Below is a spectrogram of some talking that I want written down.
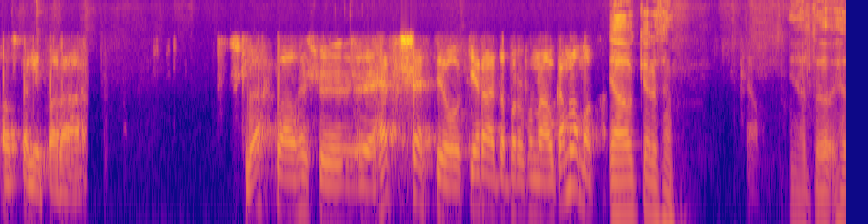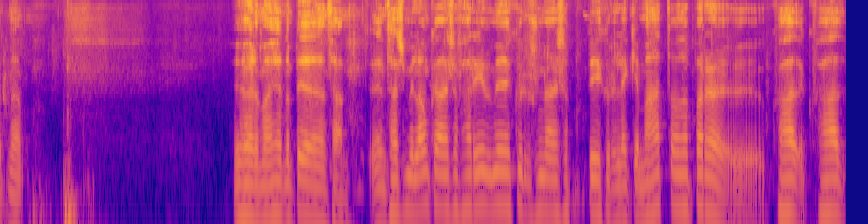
þá skal ég bara slökka á þessu eh, headseti og gera þetta bara svona á gamla máta. Já, gerðu það. Já. Ég held að, hérna, við verðum að hérna byggja það um það. En það sem ég langaði þess að fara yfir með ykkur, svona að byggja ykkur að leggja mat á það bara, uh, hvað, hvað,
